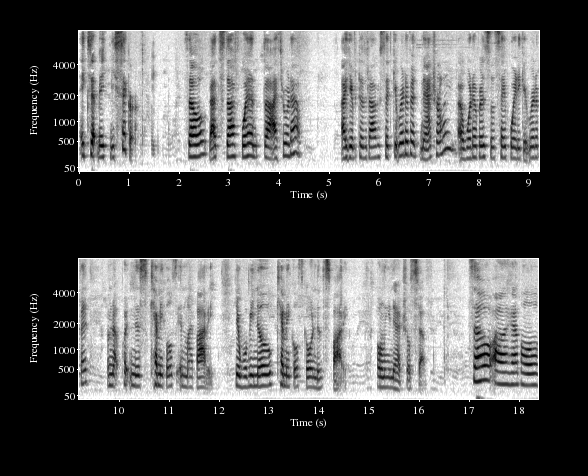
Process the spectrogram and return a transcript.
except make me sicker. So that stuff went, uh, I threw it out. I gave it to the dog. doctor, said, get rid of it naturally, uh, whatever is the safe way to get rid of it. I'm not putting this chemicals in my body. There will be no chemicals going to this body, only natural stuff. So I have a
